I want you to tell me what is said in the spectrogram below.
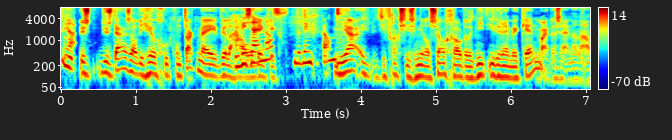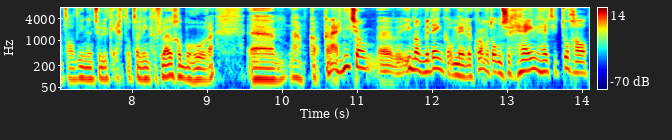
Ja. Dus, dus daar zal hij heel goed contact mee willen En wie houden, zijn denk dat, ik. de linkerkant? Ja, die fractie is inmiddels zo groot dat ik niet iedereen meer ken. Maar er zijn een aantal die natuurlijk echt tot de linkervleugel behoren. Eh, nou, kan, kan eigenlijk niet zo eh, iemand bedenken onmiddellijk hoor. Want om zich heen heeft hij toch al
